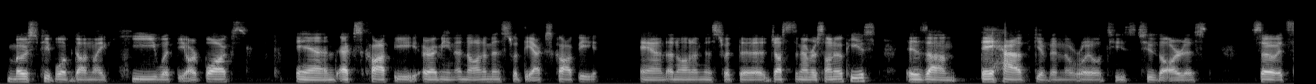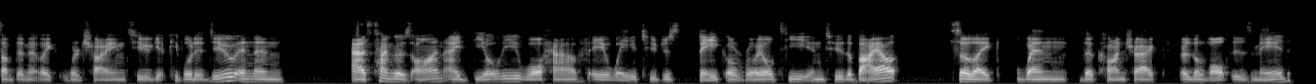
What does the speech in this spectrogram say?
most people have done like he with the art blocks and XCOPY or I mean anonymous with the XCOPY and anonymous with the Justin Aversano piece is um they have given the royalties to the artist. So it's something that like we're trying to get people to do and then as time goes on, ideally we'll have a way to just bake a royalty into the buyout. So like when the contract or the vault is made,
